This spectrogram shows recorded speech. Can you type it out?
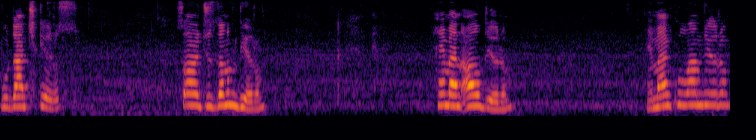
buradan çıkıyoruz. Sonra cüzdanım diyorum. Hemen al diyorum. Hemen kullan diyorum.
